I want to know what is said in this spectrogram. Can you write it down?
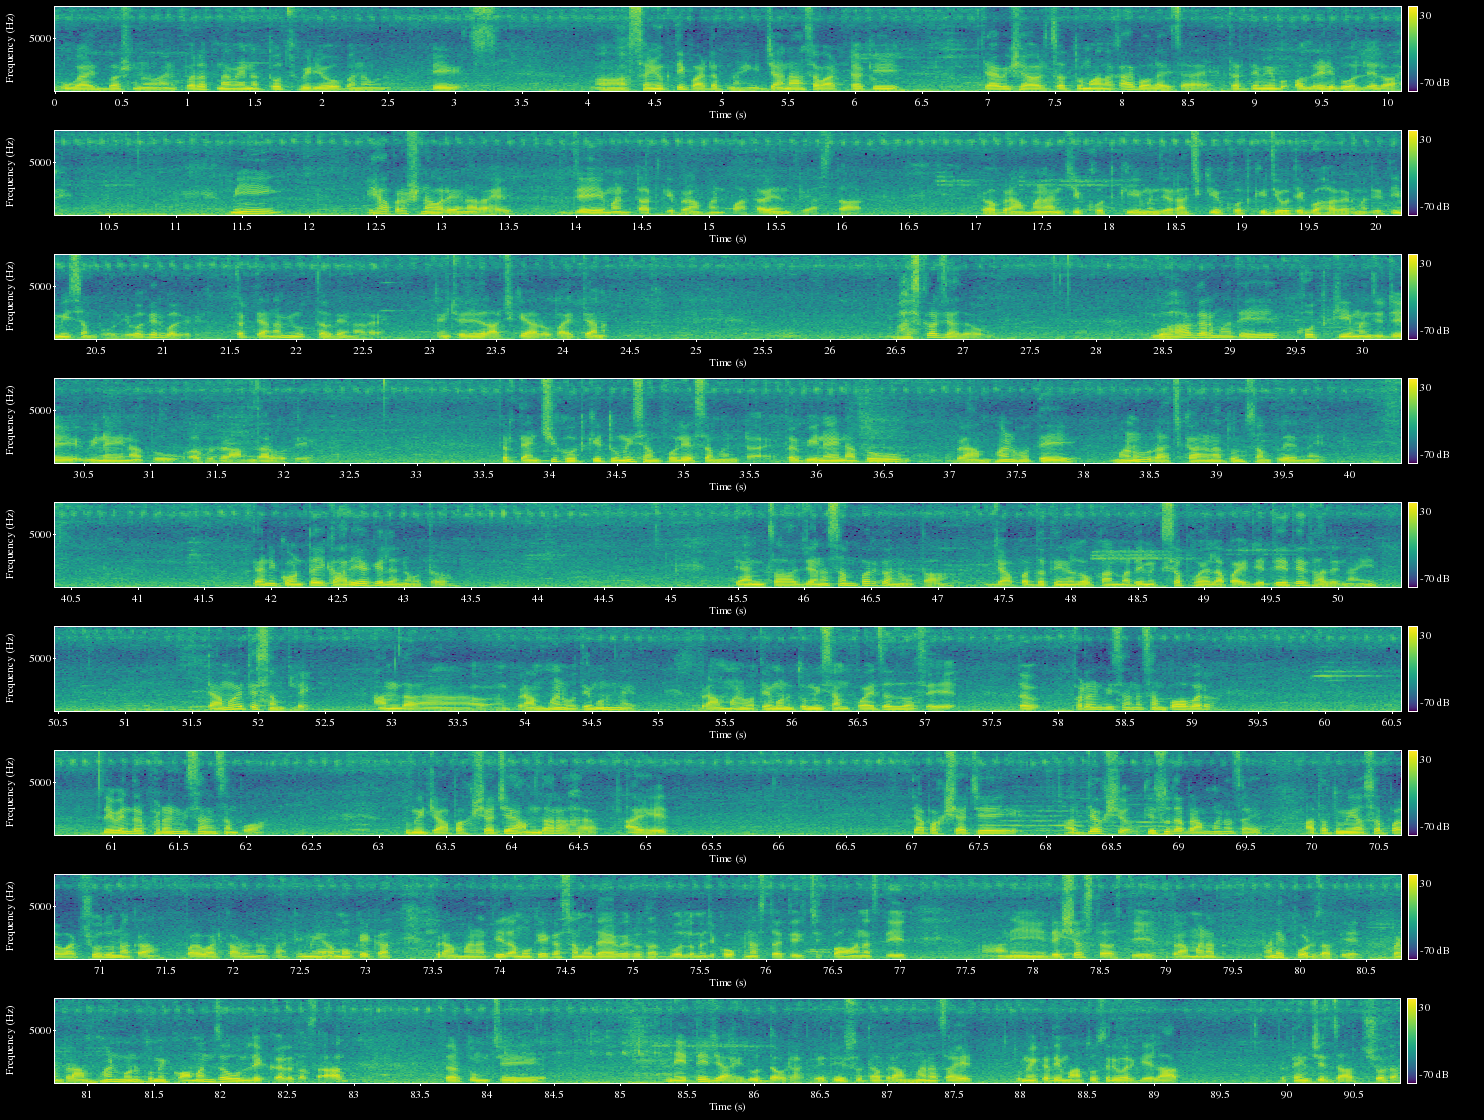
उगाळीत बसणं आणि परत नव्यानं तोच व्हिडिओ बनवणं हे संयुक्तिक वाटत नाही. ज्यांना असं वाटतं की त्या विषयावरचं तुम्हाला काय बोलायचं आहे तर ते मी ऑलरेडी बोललेलो आहे. मी ह्या प्रश्नावर येणार आहे. जे म्हणतात की ब्राह्मण पातळयंत्री असतात किंवा ब्राह्मणांची खोदकी म्हणजे राजकीय खोदकी जी होती गुहागरमध्ये ती मी संपवली वगैरे वगैरे. तर त्यांना मी उत्तर देणार आहे. त्यांचे जे राजकीय आरोप आहेत त्यांना. भास्कर जाधव गुहागरमध्ये खोदकी म्हणजे जे विनय नातू अगोदर आमदार होते तर त्यांची खोदकी तुम्ही संपवली असं म्हणताय. तर विनय नातू ब्राह्मण होते म्हणून राजकारणातून संपले नाही. त्यांनी कोणतंही कार्य केलं नव्हतं. त्यांचा जनसंपर्क नव्हता. ज्या पद्धतीने लोकांमध्ये मिक्सअप व्हायला पाहिजे ते ते झाले नाहीत त्यामुळे ते संपले. आमदार ब्राह्मण होते म्हणून नाही. ब्राह्मण होते म्हणून तुम्ही संपवायचंच असेल तर फडणवीसांना संपवा बरं. देवेंद्र फडणवीसांना संपवा. तुम्ही ज्या पक्षाचे आमदार आहा आहेत त्या पक्षाचे अध्यक्ष ते सुद्धा ब्राह्मणच आहेत. आता तुम्ही असं पळवाट शोधू नका पळवाट काढू नका की मी अमुक एका ब्राह्मणातील अमुक एका समुदायाविरोधात बोललो. म्हणजे कोकणस्थ असतील चित्पावन असतील आणि देशस्थ असतील. ब्राह्मणात अनेक पोट जाती. आहेत पण ब्राह्मण म्हणून तुम्ही कॉमनचा उल्लेख करत असाल तर तुमचे नेते जे आहेत उद्धव ठाकरे ते सुद्धा ब्राह्मणच आहेत. तुम्ही कधी मातोश्रीवर गेलात तर त्यांची जात शोधा.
